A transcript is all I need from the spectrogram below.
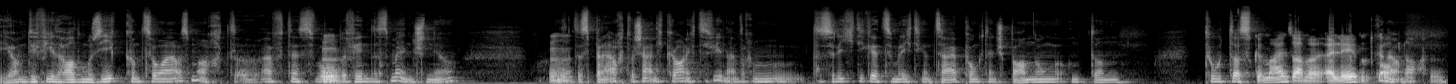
Ja, und wie viel halt Musik und so ausmacht äh, auf das Wohlbefinden mhm. des Menschen, ja. Mhm. Das braucht wahrscheinlich gar nicht so viel, einfach das Richtige zum richtigen Zeitpunkt, Entspannung und dann tut das. das gemeinsame Erleben genau, noch. Ne?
